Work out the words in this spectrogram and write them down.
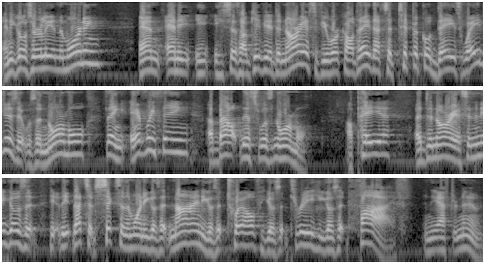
And he goes early in the morning. And, and he, he, he says, I'll give you a denarius if you work all day. That's a typical day's wages. It was a normal thing. Everything about this was normal. I'll pay you a denarius. And then he goes at, that's at 6 in the morning. He goes at 9, he goes at 12, he goes at 3, he goes at 5 in the afternoon.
